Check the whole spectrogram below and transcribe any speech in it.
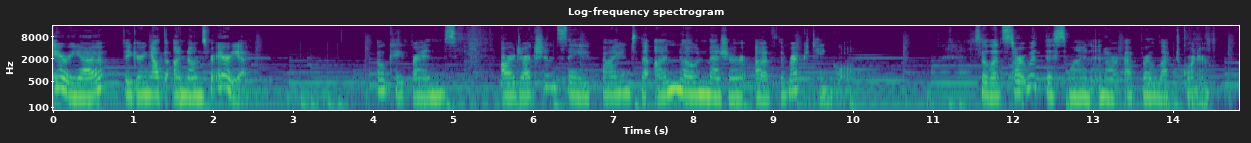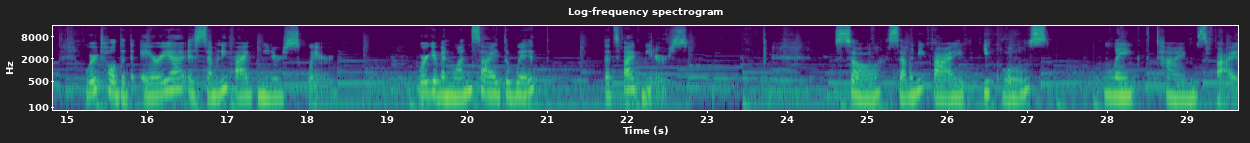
area, figuring out the unknowns for area. Okay, friends, our directions say find the unknown measure of the rectangle. So let's start with this one in our upper left corner. We're told that the area is 75 meters squared. We're given one side the width, that's 5 meters. So 75 equals length times 5.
